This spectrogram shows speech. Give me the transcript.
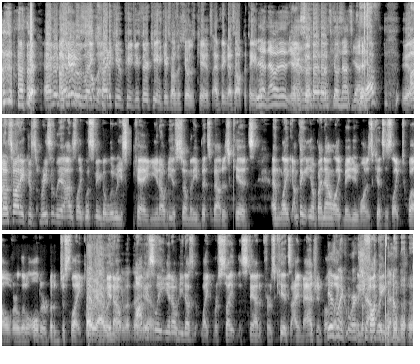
yeah, Evan, Okay, Evan was like well then. trying to keep it PG thirteen in case I was to show his kids. I think that's off the table. yeah, now it is. Yeah, Yeah, so- let's go nuts, guys. They have. yeah. I know it's funny because recently I was like listening to Louis C.K. You know, he has so many bits about his kids, and like I'm thinking, you know, by now like maybe one of his kids is like 12 or a little older, but I'm just like, Oh yeah, I was you know, thinking about that. yeah. obviously, you know, he doesn't like recite the stand up for his kids, I imagine, but He has like, like workshop with fucking- them.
